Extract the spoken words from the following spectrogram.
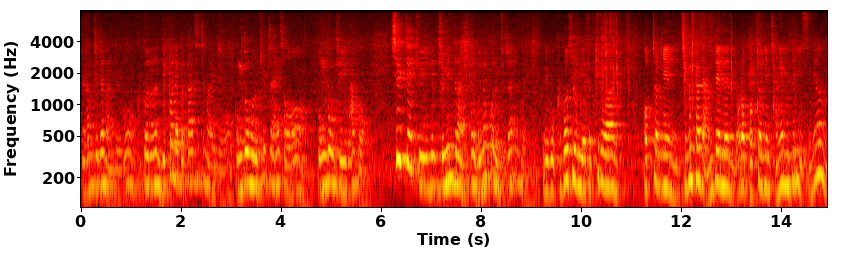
제3지대 만들고 그거는 네거내거 따지지 말고 공동으로 출자해서 공동 주인하고 실제 주인인 주민들한테 운영권을 주자는 거예요. 그리고 그것을 위해서 필요한 법적인 지금까지 안 되는 여러 법적인 장애물들이 있으면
